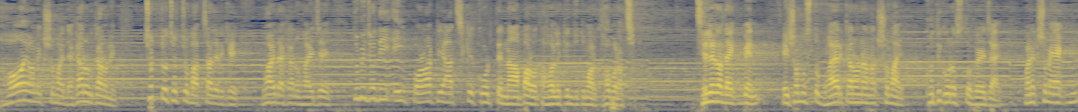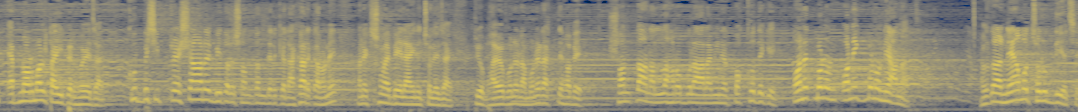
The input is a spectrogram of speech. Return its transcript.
ভয় অনেক সময় দেখানোর কারণে ছোট্ট ছোট্ট বাচ্চাদেরকে ভয় দেখানো হয় যে তুমি যদি এই পড়াটি আজকে করতে না পারো, তাহলে কিন্তু তোমার খবর আছে। ছেলেরা দেখবেন এই সমস্ত ভয়ের কারণে অনেক সময় ক্ষতিগ্রস্ত হয়ে যায়, অনেক সময় অ্যাবনর্মাল টাইপের হয়ে যায়। খুব বেশি প্রেশারের ভিতরে সন্তানদেরকে রাখার কারণে অনেক সময় বেলাইনে চলে যায়। প্রিয় ভাই বোনেরা, মনে রাখতে হবে, সন্তান আল্লাহ রব্বুল্লাহ আলমিনের পক্ষ থেকে অনেক বড় অনেক বড় নেয়ামত। আল্লাহ তারা নেয়ামত স্বরূপ দিয়েছে।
